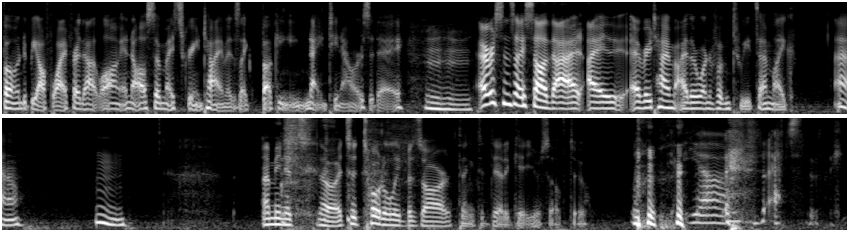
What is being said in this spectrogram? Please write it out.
phone to be off Wi Fi that long. And also my screen time is like fucking 19 hours a day. mhm. Ever since I saw that, I every time either one of them tweets, I'm like, oh, hmm. I mean, it's no, it's a totally bizarre thing to dedicate yourself to. Yeah. Absolutely.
